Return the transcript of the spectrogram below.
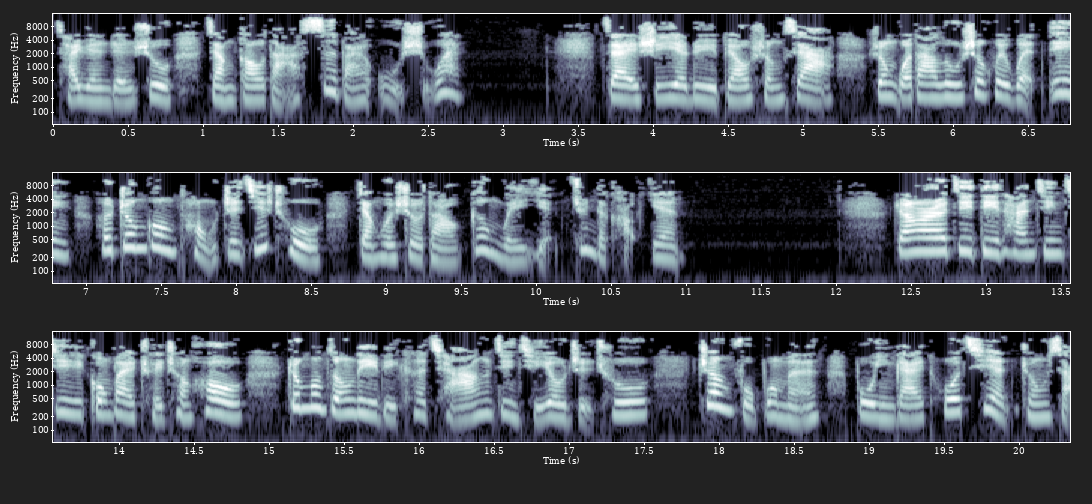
裁员人数将高达四百五十万。在失业率飙升下，中国大陆社会稳定和中共统治基础将会受到更为严峻的考验。然而，继地摊经济功败垂成后，中共总理李克强近期又指出，政府部门不应该拖欠中小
